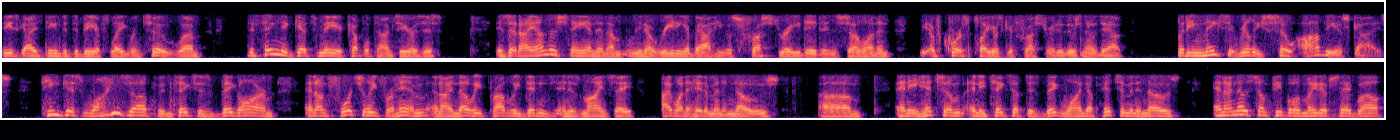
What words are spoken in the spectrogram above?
these guys deemed it to be a flagrant two. Um, the thing that gets me a couple times here is this: is that I understand, and I'm you know reading about he was frustrated and so on, and of course players get frustrated. There's no doubt, but he makes it really so obvious, guys. He just winds up and takes his big arm, and unfortunately for him, and I know he probably didn't in his mind say, "I want to hit him in the nose," um, and he hits him, and he takes up this big windup, hits him in the nose, And I know some people might have said, well,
